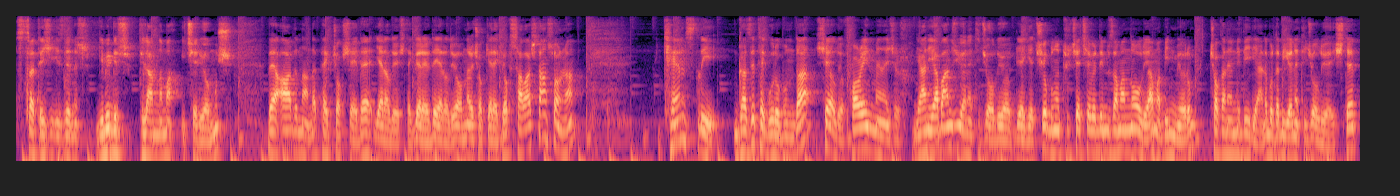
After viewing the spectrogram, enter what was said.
strateji izlenir gibi bir planlama içeriyormuş. Ve ardından da pek çok şeyde yer alıyor işte görevde yer alıyor. Onlara çok gerek yok. Savaştan sonra Kemsley gazete grubunda şey oluyor foreign manager yani yabancı yönetici oluyor diye geçiyor. Bunu Türkçe çevirdiğimiz zaman ne oluyor ama bilmiyorum. Çok önemli değil yani. Burada bir yönetici oluyor işte.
